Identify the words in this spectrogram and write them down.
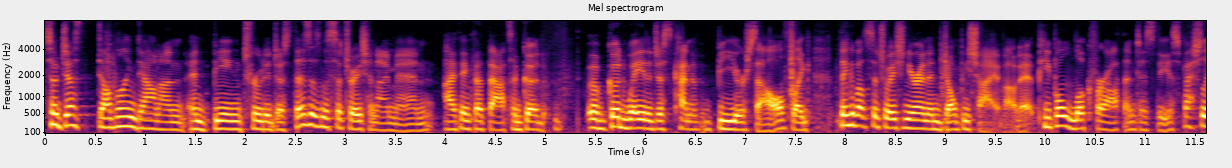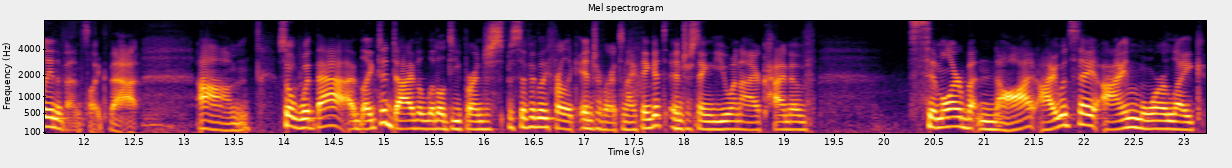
So just doubling down on and being true to just this is the situation I'm in. I think that that's a good a good way to just kind of be yourself. Like think about the situation you're in and don't be shy about it. People look for authenticity, especially in events like that. Um, so with that, I'd like to dive a little deeper and just specifically for like introverts. And I think it's interesting. You and I are kind of similar, but not. I would say I'm more like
